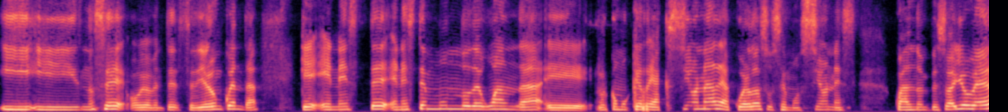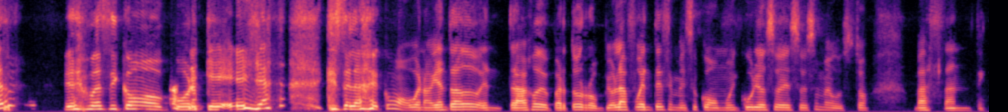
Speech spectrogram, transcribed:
Y, no sé, obviamente se dieron cuenta que en este, en este mundo de Wanda, eh, como que reacciona de acuerdo a sus emociones. Cuando empezó a llover, fue así como porque ella, que se la ve como, bueno, había entrado en trabajo de parto, rompió la fuente, se me hizo como muy curioso eso, eso me gustó bastante.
